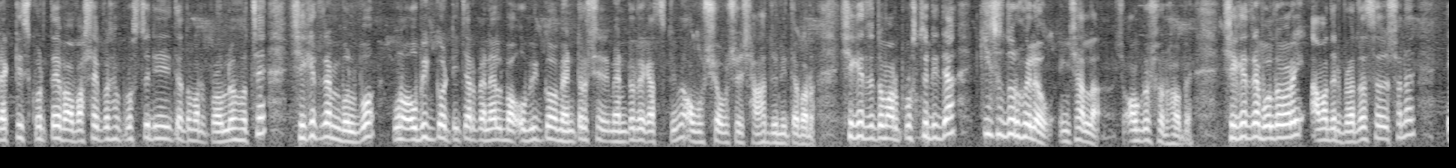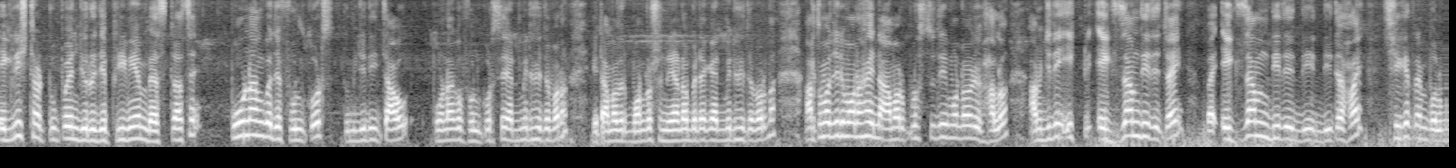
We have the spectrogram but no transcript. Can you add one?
প্র্যাকটিস করতে বা বাসায় বসে প্রস্তুতি নিতে তোমার প্রবলেম হচ্ছে, সেক্ষেত্রে আমি বলব কোনো অভিজ্ঞ টিচার প্যানেল বা অভিজ্ঞ মেন্টর মেন্টরের কাছে তুমি অবশ্যই অবশ্যই সাহায্য নিতে পারো। সেক্ষেত্রে তোমার প্রস্তুতিটা কিছু দূর হলেও ইনশাল্লাহ অগ্রসর হবে। সেক্ষেত্রে বলতে পারি, আমাদের ব্রাদার সাজেশনের এগ্রিস্টার টু পয়েন্ট জিরো যে প্রিমিয়াম ব্যাচটা আছে পূর্ণাঙ্গ যে ফুল কোর্স তুমি যদি চাও পূর্ণাঙ্গ ফুল কোর্সে অ্যাডমিট হতে পারো, এটা আমাদের পনেরোশো নিরানব্বই টাকা অ্যাডমিট হতে পারবা আর তোমার যদি মনে হয়, না, আমার প্রস্তুতি মোটামুটি ভালো, আমি যদি একটু এক্সাম দিতে চাই বা এক্সাম দিতে দিতে হয়, সেক্ষেত্রে আমি বলব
